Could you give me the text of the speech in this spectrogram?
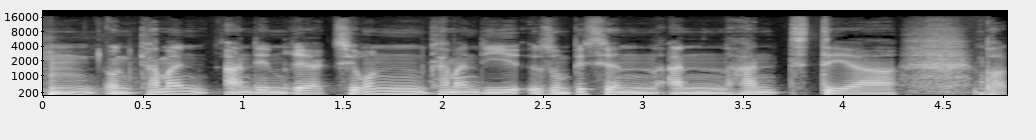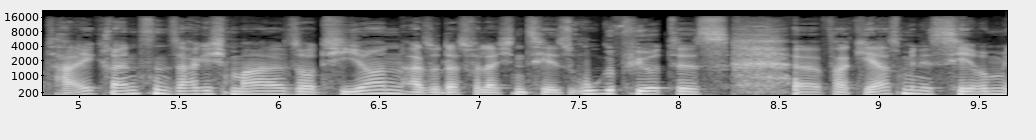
Hm, und kann man an den Reaktionen, kann man die so ein bisschen anhand der Parteigrenzen, sage ich mal, sortieren? Also, dass vielleicht ein CSU-geführtes äh, Verkehrsministerium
